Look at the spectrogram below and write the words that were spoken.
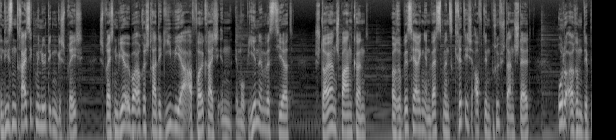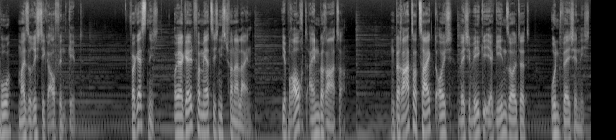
In diesem 30-minütigen Gespräch sprechen wir über eure Strategie, wie ihr erfolgreich in Immobilien investiert, Steuern sparen könnt eure bisherigen Investments kritisch auf den Prüfstand stellt oder eurem Depot mal so richtig Aufwind gebt. Vergesst nicht, euer Geld vermehrt sich nicht von allein. Ihr braucht einen Berater. Ein Berater zeigt euch, welche Wege ihr gehen solltet und welche nicht.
